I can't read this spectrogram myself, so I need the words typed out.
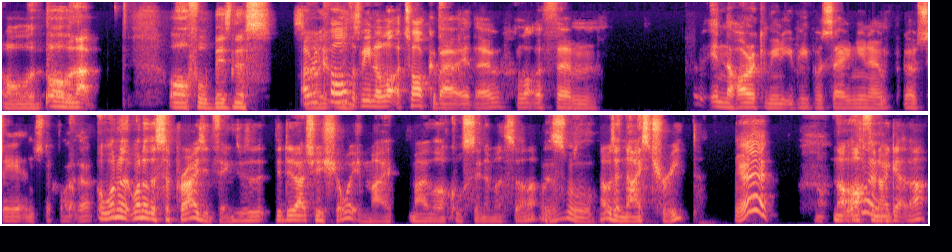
all of all of that awful business. I So it recall was- there being a lot of talk about it, though. A lot of um, in the horror community, people saying, you know, go see it and stuff like that. Well, one of one of the surprising things was that they did actually show it in my my local cinema, so that was Ooh. that was a nice treat. Yeah. Not, not often I get that.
